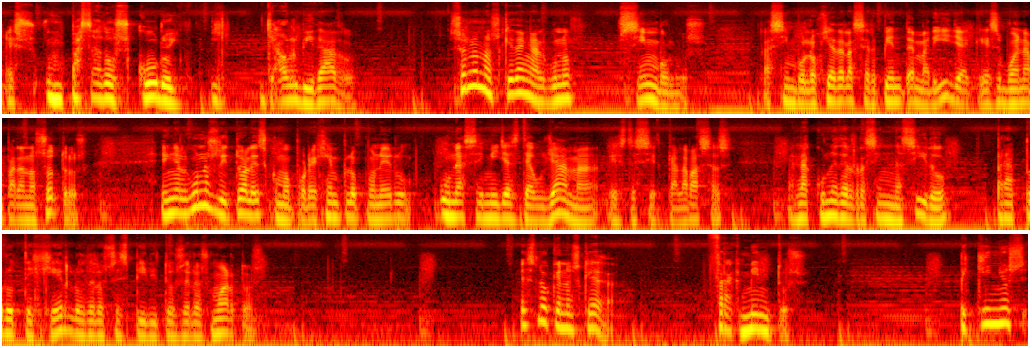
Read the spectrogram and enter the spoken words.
Es un pasado oscuro y, ya olvidado. Solo nos quedan algunos símbolos. La simbología de la serpiente amarilla, que es buena para nosotros. En algunos rituales, como por ejemplo poner unas semillas de auyama, es decir, calabazas, en la cuna del recién nacido, para protegerlo de los espíritus de los muertos. Es lo que nos queda fragmentos, pequeños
